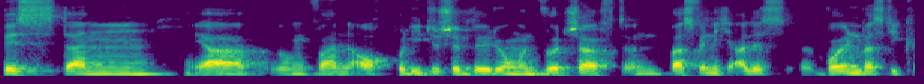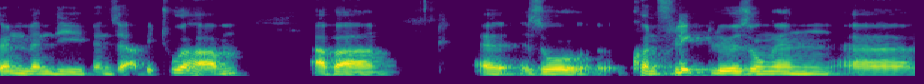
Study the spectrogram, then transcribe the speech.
bis dann ja irgendwann auch politische Bildung und Wirtschaft und was wir nicht alles wollen, was die können, wenn, die, wenn sie Abitur haben. Aber äh, so Konfliktlösungen, äh,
